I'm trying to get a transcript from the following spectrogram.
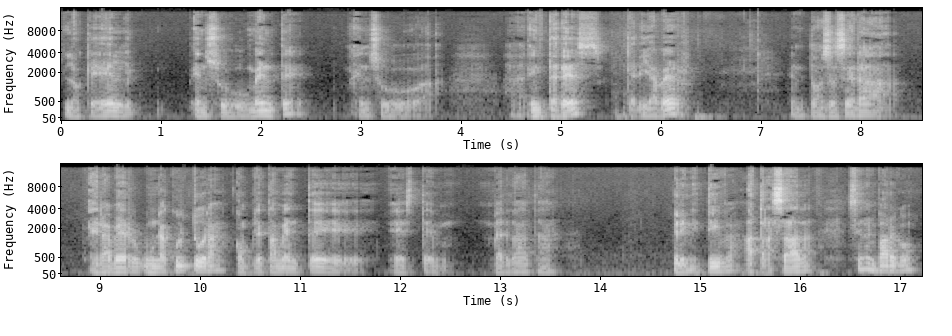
lo que él en su mente, en su ah, ah, interés, quería ver. Entonces era, era ver una cultura completamente, este, ¿verdad? primitiva, atrasada. Sin embargo,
